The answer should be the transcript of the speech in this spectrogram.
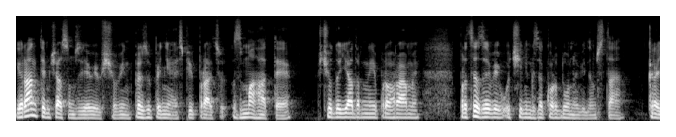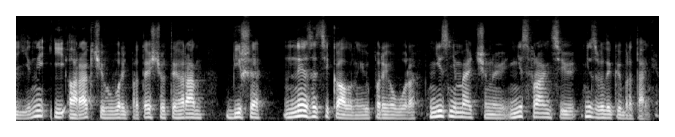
Іран тим часом заявив, що він призупиняє співпрацю з МАГАТЕ щодо ядерної програми. Про це заявив очільник закордону відомства країни. І Аракчі говорить про те, що Тегеран більше не зацікавлений у переговорах ні з Німеччиною, ні з Францією, ні з Великою Британією.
